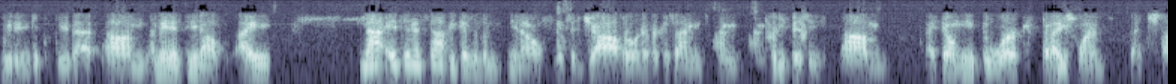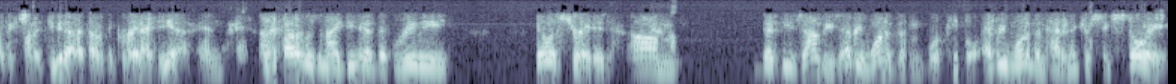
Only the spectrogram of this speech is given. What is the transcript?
we didn't get to do that. Um, I mean, it, you know, I not it's and it's not because of the, you know, it's a job or whatever. Because I'm I'm I'm pretty busy. Um, I don't need the work, but I just wanted. I just thought it'd be fun to do that. I thought it was a great idea, and and I thought it was an idea that really illustrated um, that these zombies, every one of them were people. Every one of them had an interesting story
